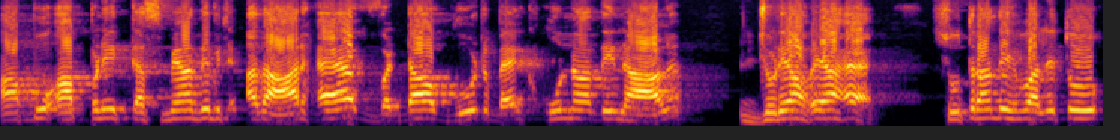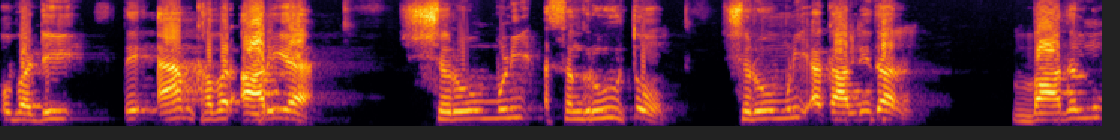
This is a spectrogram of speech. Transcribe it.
ਆਪੋ ਆਪਣੇ ਕਸਬਿਆਂ ਦੇ ਵਿੱਚ ਆਧਾਰ ਹੈ, ਵੱਡਾ ਵੋਟ ਬੈਂਕ ਉਹਨਾਂ ਦੇ ਨਾਲ। ਜੁੜਿਆ ਹੋਇਆ ਹੈ। ਸੂਤਰਾਂ ਦੇ ਹਵਾਲੇ ਤੋਂ ਵੱਡੀ ਤੇ ਅਹਿਮ ਖਬਰ ਆ ਰਹੀ ਹੈ। ਸ਼੍ਰੋਮਣੀ ਸੰਗਰੂਰ ਤੋਂ ਸ਼੍ਰੋਮਣੀ ਅਕਾਲੀ ਦਲ ਬਾਦਲ ਨੂੰ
